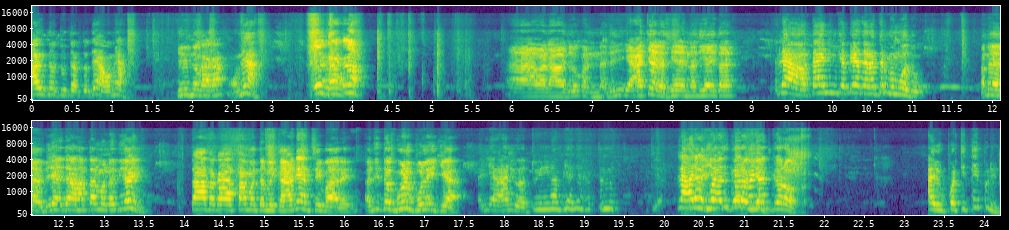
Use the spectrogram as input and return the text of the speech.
આવી તું નતું તરતો ઓમ્યા. કેવી કાકા? ઓમ્યા. એ કાકા આ આવાના જો કે નદી આચાર હશે નદી આવી તાર. એટલે હતા એની કે બે હજારમાં મોતું અને બે હજાર સત્તરમાં નદી આવી ને તા તો કાકા તમે તમે કાઢ્યા જ છે બારે. હજી તો ગુણ ભૂલી ગયા. એટલે આ હતું એની ના બે ને તમે યાદ કરો યાદ કરો. આ ઉપરથી જ પડ્યું?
